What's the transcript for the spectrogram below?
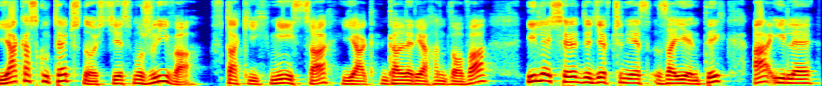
Jaka skuteczność jest możliwa w takich miejscach jak galeria handlowa, ile średnio dziewczyn jest zajętych, a ile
